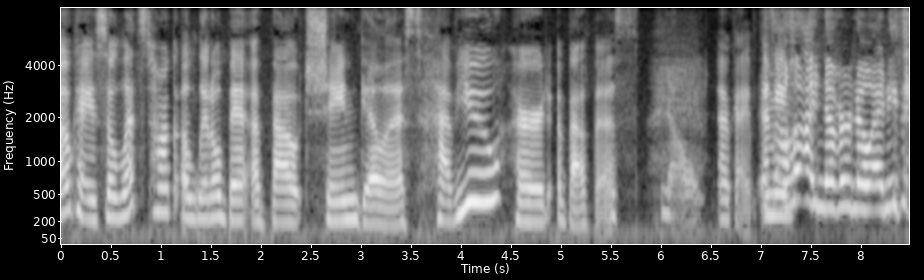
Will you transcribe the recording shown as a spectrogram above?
Okay, so let's talk a little bit about Shane Gillis. Have you heard about this? No, Okay. I I mean, I never know anything.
